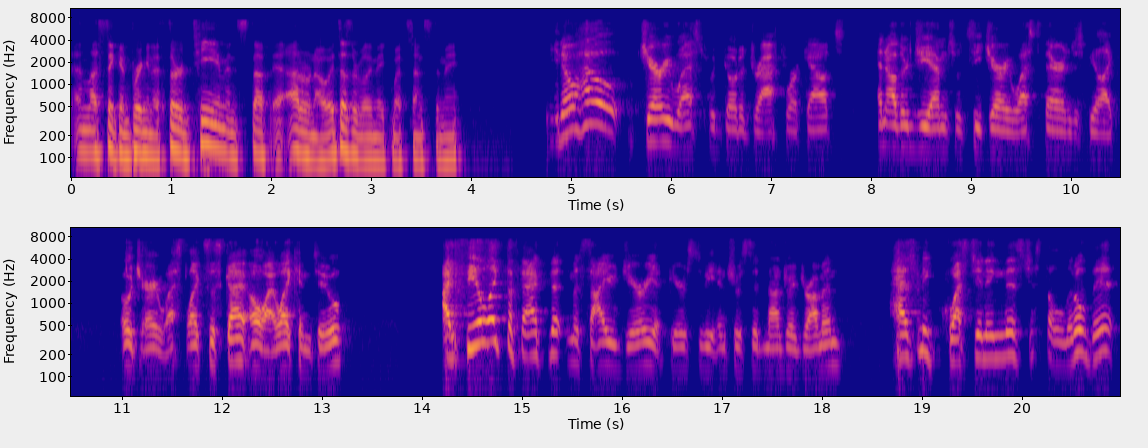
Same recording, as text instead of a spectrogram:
unless they can bring in a third team and stuff, I don't know. It doesn't really make much sense to me. You know how Jerry West would go to draft workouts and other GMs would see Jerry West there and just be like, "Oh, Jerry West likes this guy. Oh, I like him too." I feel like the fact that Masai Ujiri appears to be interested in Andre Drummond has me questioning this just a little bit.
